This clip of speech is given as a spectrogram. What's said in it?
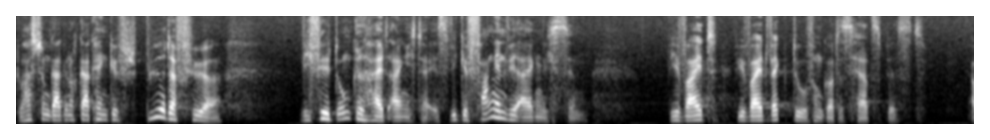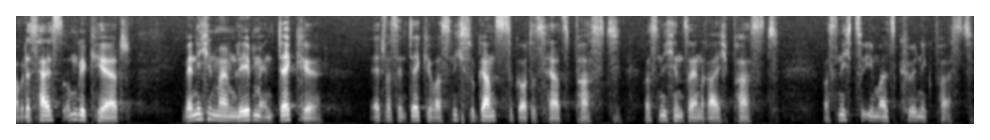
Du hast schon gar, noch gar kein Gespür dafür, wie viel Dunkelheit eigentlich da ist, wie gefangen wir eigentlich sind, wie weit, wie weit weg du von Gottes Herz bist. Aber das heißt umgekehrt, wenn ich in meinem Leben entdecke, etwas entdecke, was nicht so ganz zu Gottes Herz passt, was nicht in sein Reich passt, was nicht zu ihm als König passt,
